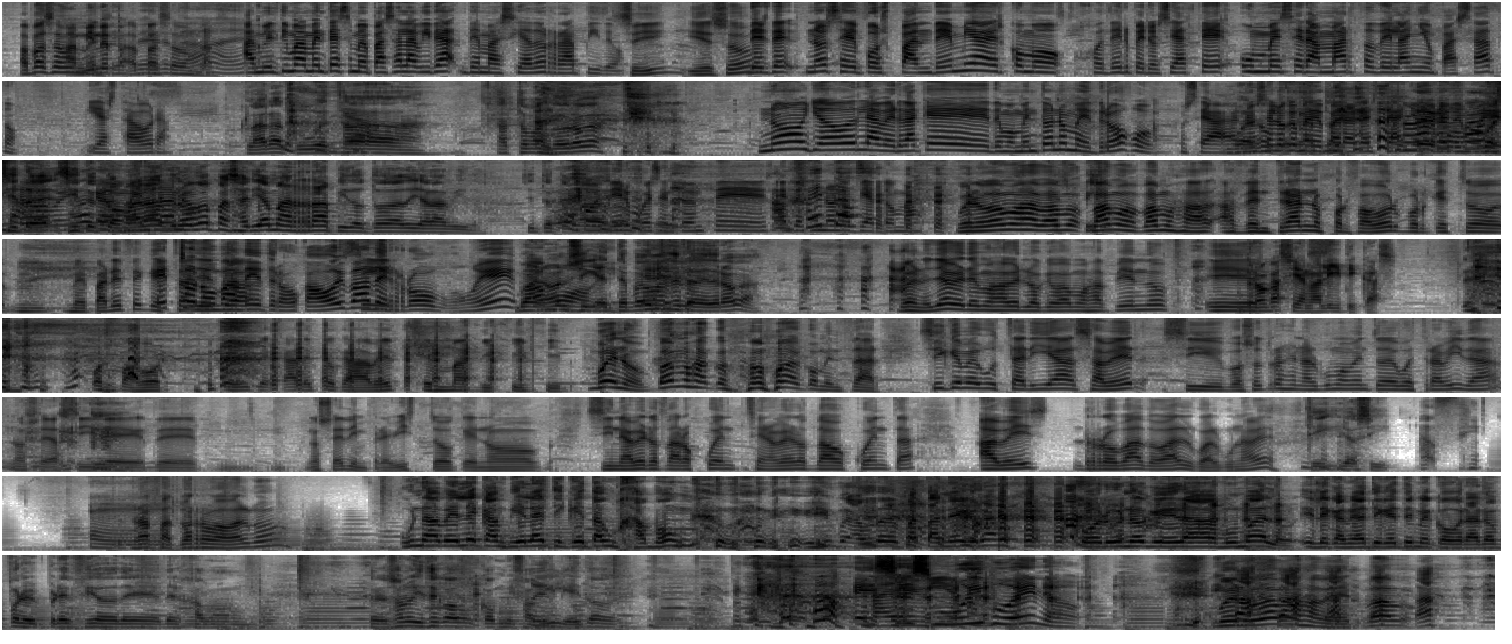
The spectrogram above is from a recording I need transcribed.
¿Ha pasado A un mí pasado un verdad, mes? ¿eh? A mí últimamente se me pasa la vida demasiado rápido. ¿Sí? ¿Y eso? Desde, no sé, post pandemia es como, joder, pero si hace un mes era marzo del año pasado y hasta ahora. Clara, ¿tú estás, estás tomando droga? No, yo la verdad que de momento no me drogo. O sea, Bueno, no sé lo que pues me deparará este año, pero de Pues si momento. te, si te tomaras no. droga pasaría más rápido todavía la vida. Si te Joder, pues entonces, entonces no la voy a tomar. Bueno, vamos a, vamos, vamos, vamos a, a centrarnos, por favor, porque esto me parece que está Esto no yendo va a- de droga, hoy va Sí. de robo, ¿eh? Bueno, Vamos el siguiente podemos hacerlo de droga. Bueno, ya veremos a ver lo que vamos haciendo. Eh, Drogas y analíticas. Por favor, podéis dejar esto cada vez es más difícil. Bueno, vamos a, vamos a comenzar. Sí que me gustaría saber si vosotros en algún momento de vuestra vida, no sé, así de, de, no sé, de imprevisto, que no, sin haberos dado cuenta, sin haberos dado cuenta, habéis robado algo alguna vez. Sí, yo sí. Así. Eh, Rafa, ¿tú has robado algo? Una vez le cambié la etiqueta a un jamón, a uno de pata negra, por uno que era muy malo. Y le cambié la etiqueta y me cobraron por el precio de- del jamón. Pero eso lo hice con, con mi familia y todo. ¿eh? Eso es muy bueno. Bueno, vamos a ver, vamos,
